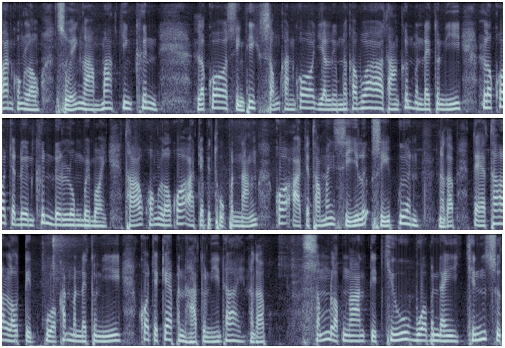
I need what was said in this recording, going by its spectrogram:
บ้านของเราสวยงามมากยิ่งขึ้น แล้วก็สิ่งที่สำคัญก็อย่าลืมนะครับว่าทางขึ้นบันไดตัวนี้ เราก็จะเดินขึ้นเดินลงบ่อยๆ เท้าของเราก็อาจจะไปถูกผนัง ก็อาจจะทำให้สีเลอะสีเปื้อนนะครับ แต่ถ้าเราติดบัวขั้นบันไดตัวนี้ ก็จะแก้ปัญหาตัวนี้ได้นะครับ สำหรับงานติดคิ้วบัวบันไดชิ้นสุด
